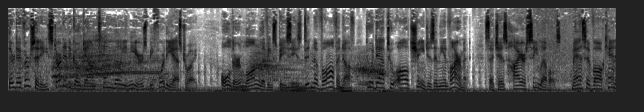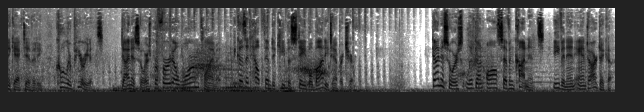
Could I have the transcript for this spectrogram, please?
Their diversity started to go down 10 million years before the asteroid. Older, long living species didn't evolve enough to adapt to all changes in the environment, such as higher sea levels, massive volcanic activity, cooler periods. Dinosaurs preferred a warm climate because it helped them to keep a stable body temperature. Dinosaurs lived on all seven continents, even in Antarctica.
